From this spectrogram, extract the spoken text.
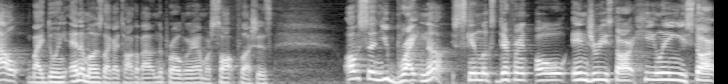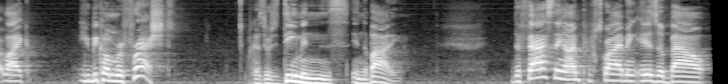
out by doing enemas, like I talk about in the program, or salt flushes, all of a sudden you brighten up. Skin looks different. Old injuries start healing. You start like, you become refreshed because there's demons in the body. The fasting I'm prescribing is about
